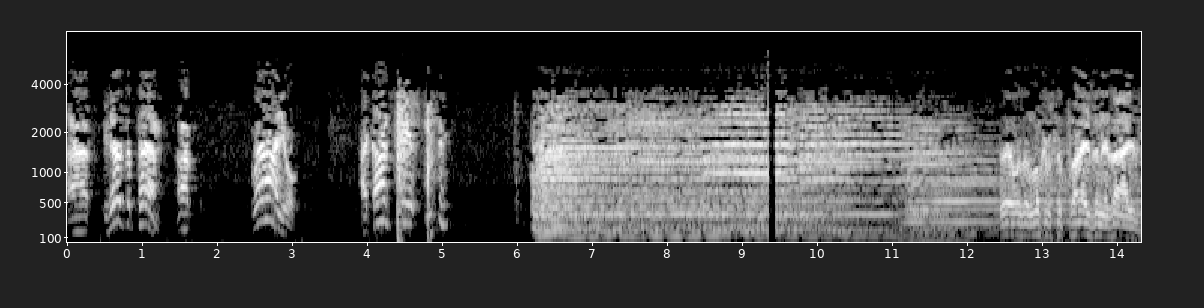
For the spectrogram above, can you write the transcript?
Uh, here's the pen. Uh, where are you? I can't see it. surprise in his eyes.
